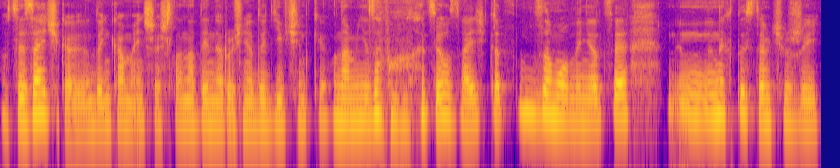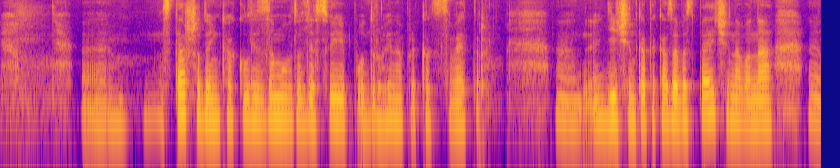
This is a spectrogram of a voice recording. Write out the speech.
оце зайчика, донька менша йшла на день народження до дівчинки. Вона мені замовила цього зайчика. Замовлення, це не хтось там чужий. Е, Старша донька колись замовила для своєї подруги, наприклад, светр. Дівчинка така забезпечена, вона е,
